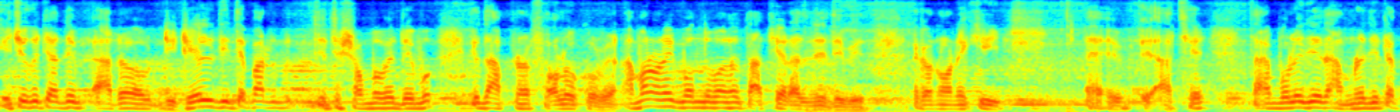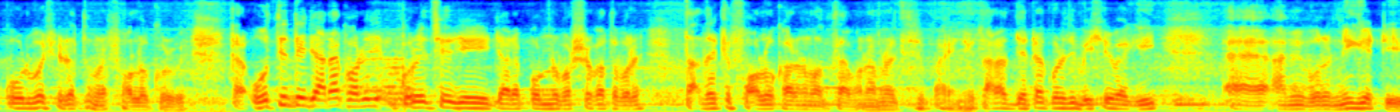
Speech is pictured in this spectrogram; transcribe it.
কিছু কিছু যাতে আরও ডিটেল দিতে পার দিতে সম্ভবে দেবো, কিন্তু আপনারা ফলো করবেন। আমার অনেক বন্ধু বান্ধব আছে রাজনীতিবিদ, এখন অনেকেই আছে তারা বলে যে আমরা যেটা করব সেটা তোমরা ফলো করবে। কারণ অতীতে যারা করে, করেছে যে যারা পনেরো বর্ষের কথা বলে, তাদেরকে ফলো করার মতো তেমন আমরা কিছু পাইনি। তারা যেটা করেছে বেশিরভাগই আমি বলি নেগেটিভ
